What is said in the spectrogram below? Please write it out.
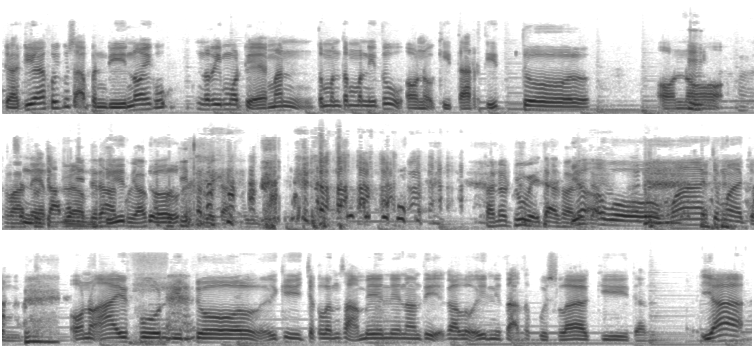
Jadi aku itu saat bendino itu nerimo DM-an temen-temen itu ono gitar didol, ono Cak drum menyindir aku ya, aku gitu. bergitar loh, Cak. Karena duit, Cak, soalnya, ya. Allah macem-macem. Ono iPhone didol, iki ceklen sakmene nanti kalau ini tak tebus lagi dan ya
